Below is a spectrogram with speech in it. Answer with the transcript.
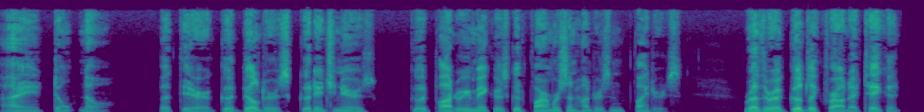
"I don't know. But they're good builders, good engineers, Good pottery makers, good farmers and hunters and fighters. Rather a goodly crowd, I take it.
